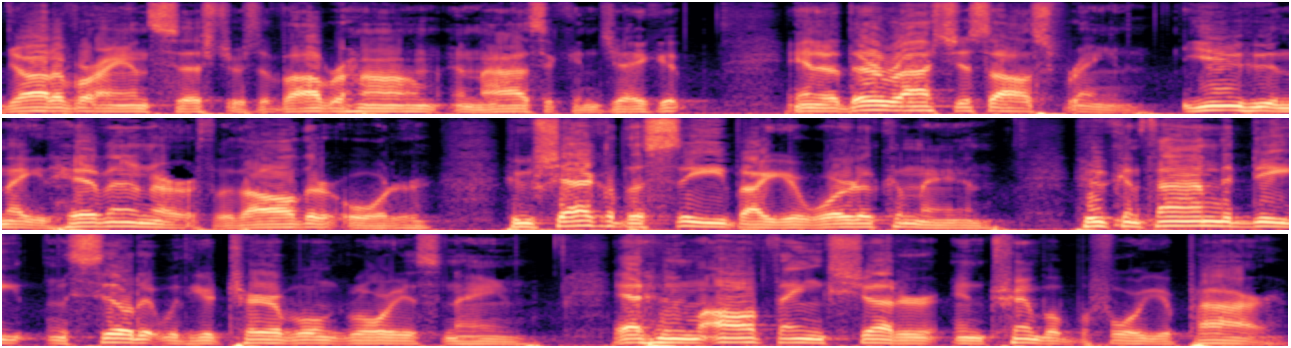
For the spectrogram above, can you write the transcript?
God of our ancestors, of Abraham and Isaac and Jacob, and of their righteous offspring, you who made heaven and earth with all their order, who shackled the sea by your word of command, who confined the deep and sealed it with your terrible and glorious name, at whom all things shudder and tremble before your power.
